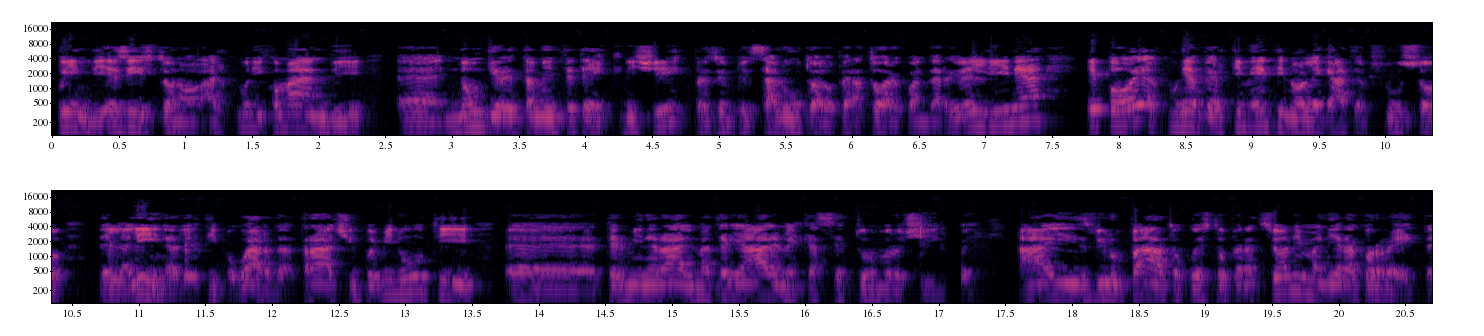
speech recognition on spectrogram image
Quindi esistono alcuni comandi eh, non direttamente tecnici, per esempio il saluto all'operatore quando arriva in linea, e poi alcuni avvertimenti non legati al flusso della linea, del tipo guarda, tra 5 minuti eh, terminerà il materiale nel cassetto numero 5 hai sviluppato questa operazione in maniera corretta,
